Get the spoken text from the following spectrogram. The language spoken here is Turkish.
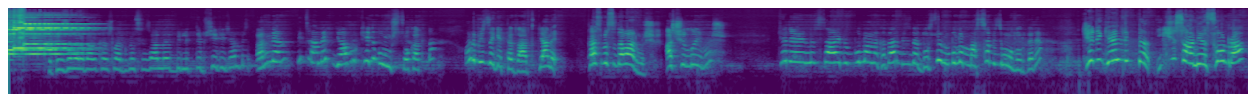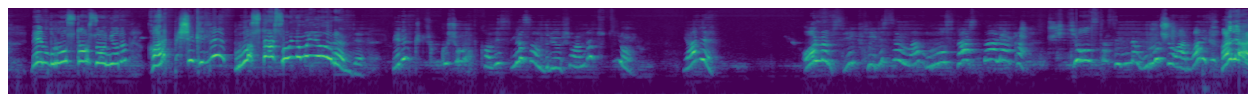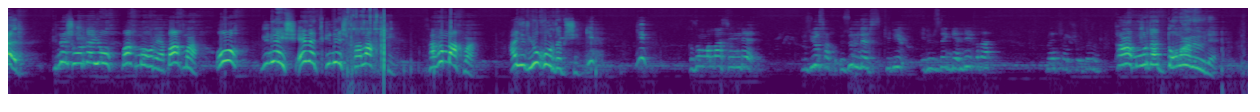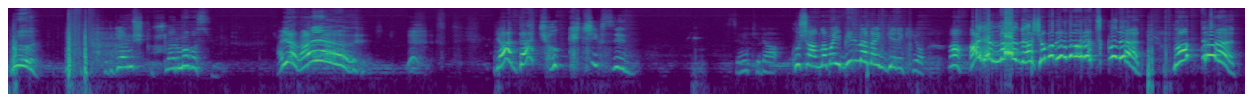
Hepinize merhaba arkadaşlar. Bugün sizlerle birlikte bir şey diyeceğim. Biz, annem bir tane yavru kedi bulmuş sokakta. Onu biz de getirdi artık. Yani kasması da varmış. Aşılıymış. Kedinin sahibi bulana kadar bizde dursun. Bulunmazsa bizim olur dedi. Kedi geldikten iki saniye sonra ben Brawl Stars oynuyordum. Garip bir şekilde Brawl Stars oynamayı öğrendi. Benim küçük kuşumun kafesine saldırıyor şu anda tutuyor. Yani Oğlum sen kedisin lan. Brawl Stars ne alaka? Kedi olsa var var. Hayır. Güneş orada yok. Bakma oraya bakma. Oh güneş. Evet güneş parlak bir şey. Sakın bakma. Hayır yok orada bir şey. Git. Git. Kızım vallahi seni de üzüyorsak özür dileriz. Kedi elimizden geldiği kadar ben çalışıyorum. Tamam orada dolan öyle. Hı. Kedi gelmiş tuşlarıma basıyor. Hayır hayır. Ya daha çok küçüksün. Kedi kuş avlamayı bilmemen gerekiyor. Ha, hayır lan ne ara tıkladın? Ne yaptın?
